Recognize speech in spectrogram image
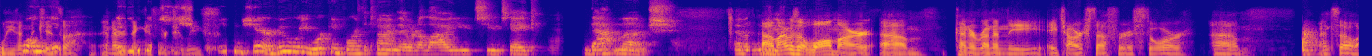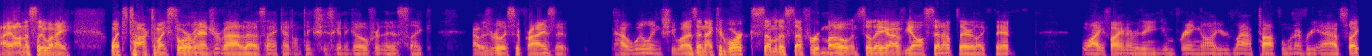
leaving Well, the kids it- uh, and everything for two weeks. You can share. Who were you working for at the time that would allow you to take that much of a? Um, I was at Walmart, um, kind of running the HR stuff for a store. Um, and so I honestly, when I went to talk to my store manager about it, I was like, I don't think she's going to go for this. Like, I was really surprised at how willing she was. And I could work some of the stuff remote. And so they have y'all set up there, like they had Wi-Fi and everything. You can bring all your laptop and whatever you have. So I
